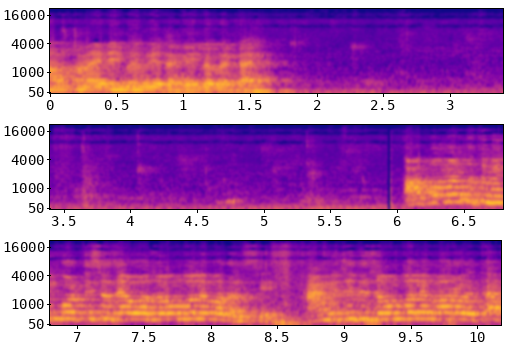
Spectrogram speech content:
নষ্ট না এটা এইভাবে থাকে এইভাবে খায়। অপমান তো তুমি করতেছো যে ও জঙ্গলে বড় হয়েছে। আমি যদি জঙ্গলে বড় হইতাম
